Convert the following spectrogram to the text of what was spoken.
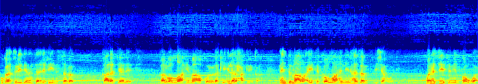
وقال تريدين أن تعرفين السبب. قالت يا ليت. قال والله ما أقول لك إلا الحقيقة. عندما رأيتك والله إني انهزمت لشهوتي ونسيت إني مطوع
